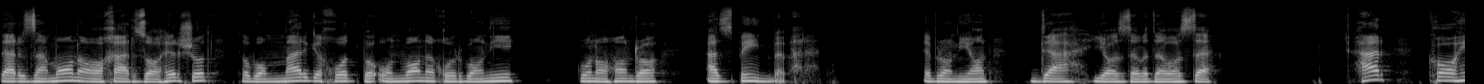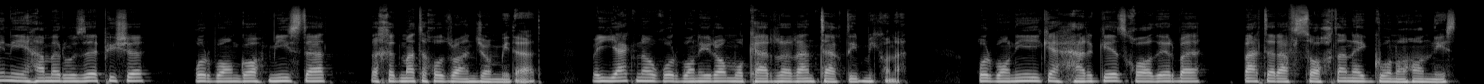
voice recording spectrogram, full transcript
در زمان آخر ظاهر شد تا با مرگ خود به عنوان قربانی گناهان را از بین ببرد. ابرانیان ده یازده و دوازده هر کاهنی همه روزه پیش قربانگاه میستد و خدمت خود را انجام می‌دهد و یک نوع قربانی را مکررن تقدیم می کند. قربانی که هرگز قادر به برطرف ساختن گناهان نیست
